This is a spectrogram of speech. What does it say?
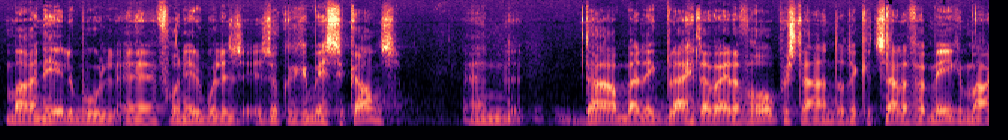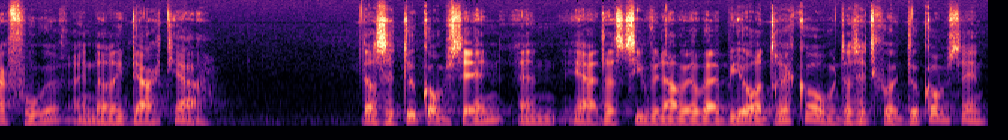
maar een heleboel, eh, voor een heleboel is, ook een gemiste kans. En daarom ben ik blij dat wij ervoor openstaan. Dat ik het zelf heb meegemaakt vroeger. En dat ik dacht, ja, daar zit toekomst in. En ja, dat zien we nou weer bij Bjorn terugkomen. Daar zit gewoon toekomst in.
